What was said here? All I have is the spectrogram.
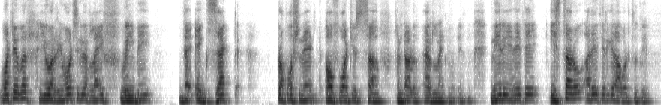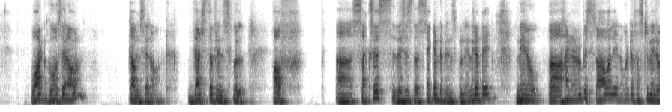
Whatever your rewards in your life will be the exact proportionate of what you serve అంటాడు ఎయిర్లైన్ మీరు ఏదైతే ఇస్తారో అదే తిరిగి రాబడుతుంది. What goes around comes around that's the principle of success this is the second principle ఎందుకంటే మీరు హండ్రెడ్ రూపీస్ రావాలి అనుకుంటే ఫస్ట్ మీరు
